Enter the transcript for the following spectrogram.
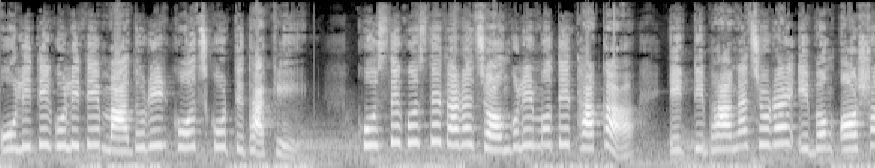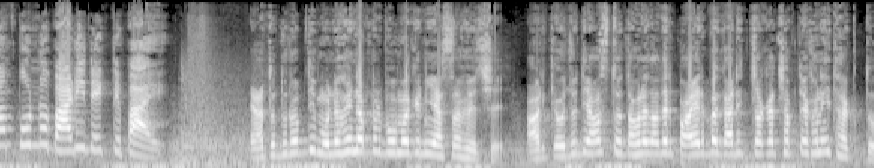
অলিতে গলিতে মাধুরীর খোঁজ করতে থাকে। খুঁজতে খুঁজতে তারা জঙ্গলের মধ্যে থাকা একটি ভাঙাচোরা এবং অসম্পূর্ণ বাড়ি দেখতে পায়। এত দূর অব্দি মনে হয় না আপনার বৌমাকে নিয়ে আসা হয়েছে। আর কেউ যদি আসতো তাহলে তাদের পায়ের বা গাড়ির চাকার ছাপ তো এখানেই থাকতো।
